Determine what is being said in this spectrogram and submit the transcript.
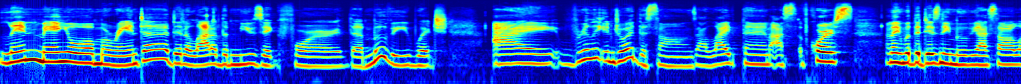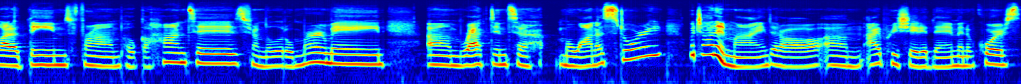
Lin Manuel Miranda did a lot of the music for the movie, which I really enjoyed the songs. I liked them. I, of course, I mean, with the Disney movie, I saw a lot of themes from Pocahontas, from The Little Mermaid, um, wrapped into Moana's story, which I didn't mind at all. Um, I appreciated them. And of course,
